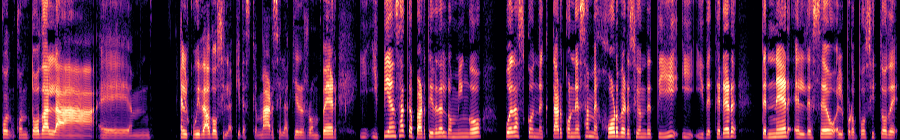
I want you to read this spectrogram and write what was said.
con, con, toda la... Em, el cuidado si la quieres quemar, si la quieres romper, y, piensa que a partir del domingo puedas conectar con esa mejor versión de ti y de querer tener el deseo, el propósito de,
